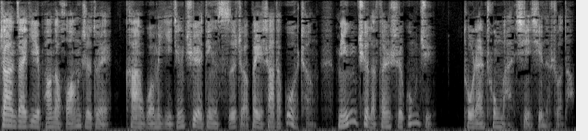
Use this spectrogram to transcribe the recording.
站在一旁的黄支队看我们已经确定死者被杀的过程，明确了分尸工具，突然充满信心的说道：“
